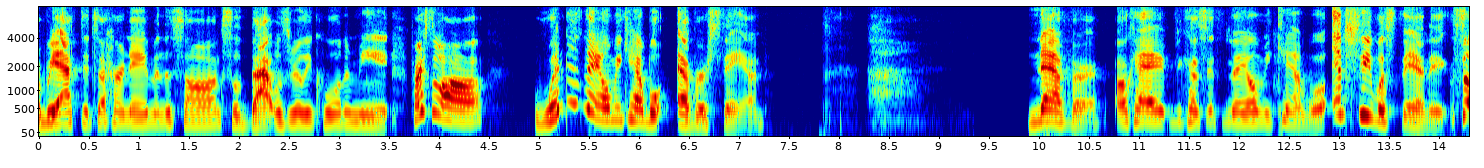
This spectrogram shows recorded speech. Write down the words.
reacted to her name in the song, so that was really cool to me. First of all, when does Naomi Campbell ever stand? Never, okay? Because it's Naomi Campbell and she was standing. So,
